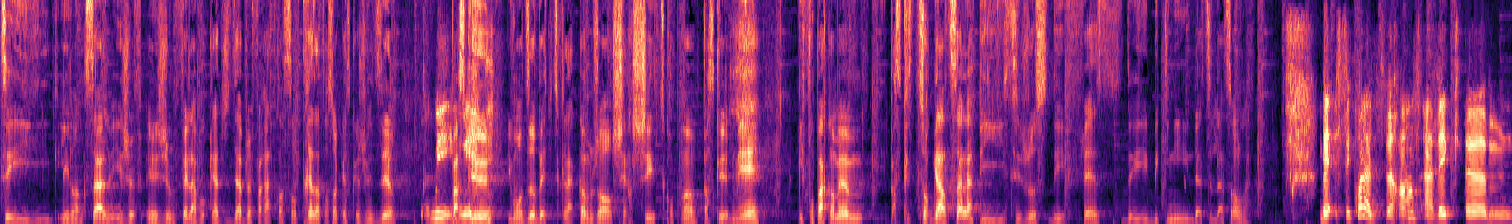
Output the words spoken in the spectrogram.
tu sais, les langues sales, et je, et je me fais l'avocat du diable, je vais faire attention, très attention à ce que je vais dire. Oui, Parce oui. que ils vont dire, ben, tu l'as comme genre cherché, tu comprends? Parce que, mais, il faut pas quand même, parce que tu regardes ça, là, puis c'est juste des fesses, des bikinis, that's all, là. Ben, c'est quoi la différence avec euh,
